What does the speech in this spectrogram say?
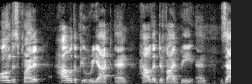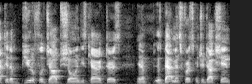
on this planet, how would the people react and how that divide be? And Zack did a beautiful job showing these characters. In know, it was Batman's first introduction.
